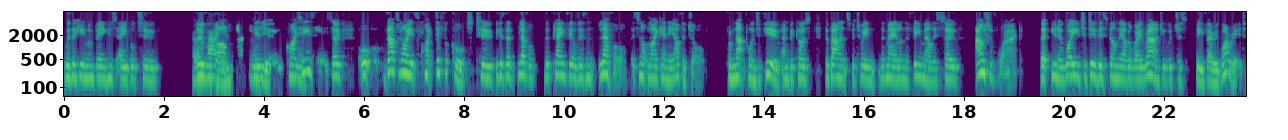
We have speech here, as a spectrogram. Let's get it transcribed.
with a human being who's able to overwhelm and kill mm. you quite mm. easily. So or, that's why it's quite difficult to because the level the playing field isn't level. It's not like any other job from that point of view, and because the balance between the male and the female is so out of whack that you know were you to do this film the other way around, you would just be very worried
